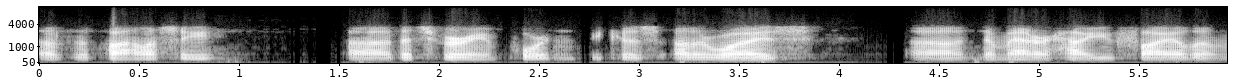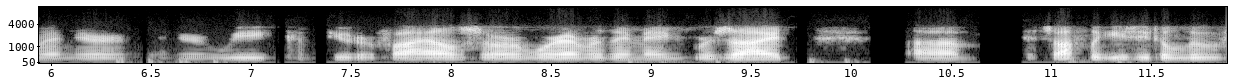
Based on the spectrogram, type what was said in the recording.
of the policy. Uh, that's very important because otherwise, uh, no matter how you file them in your in your Wii computer files or wherever they may reside, um, it's awfully easy to lose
